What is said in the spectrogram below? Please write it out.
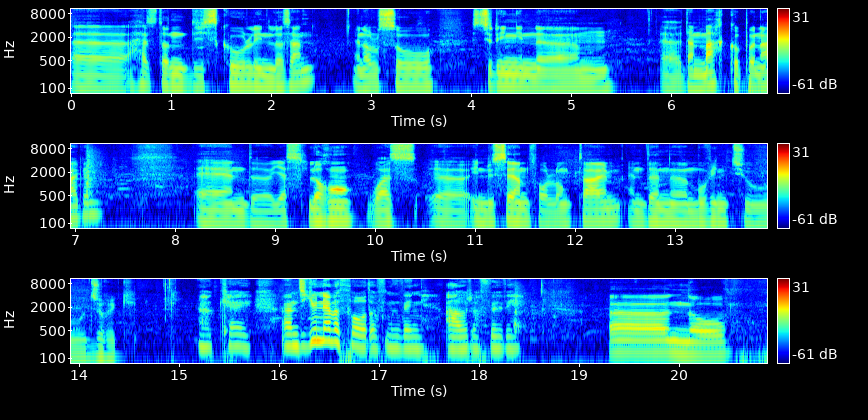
uh, has done this school in Lausanne and also studying in um, uh, Denmark, Copenhagen. And uh, yes, Laurent was uh, in Lucerne for a long time and then uh, moving to Zurich. Okay. And you never thought of moving out of Vevey? Uh, no,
